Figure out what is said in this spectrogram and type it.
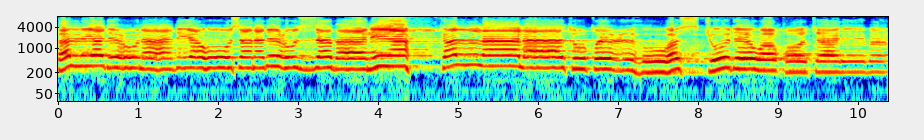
فليدع ناديه سندع الزبانية. كلا لا تطعه واسجد واقترب.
